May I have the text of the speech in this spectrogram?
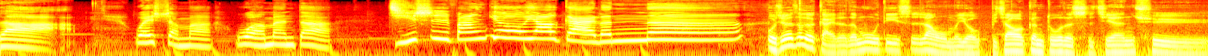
了？为什么我们的集市方又要改了呢？我觉得这个改的的目的是让我们有比较更多的时间去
